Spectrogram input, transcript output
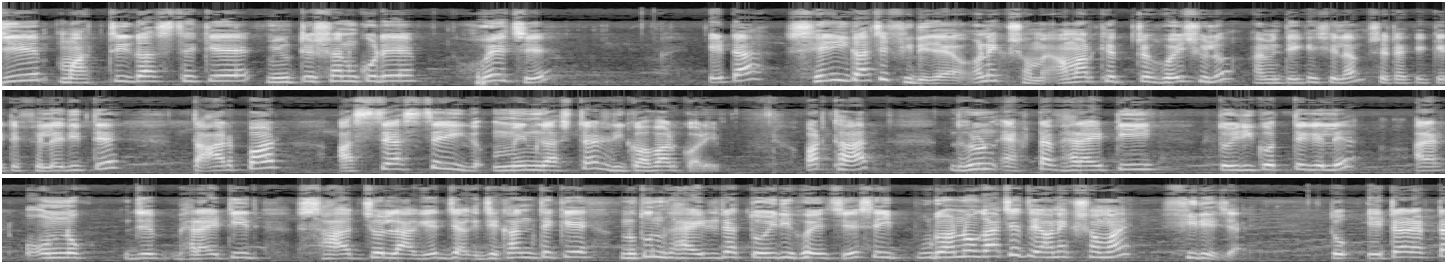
যে মাতৃ গাছ থেকে মিউটেশন করে হয়েছে, এটা সেই গাছে ফিরে যায় অনেক সময়। আমার ক্ষেত্রে হয়েছিল, আমি দেখেছিলাম সেটাকে কেটে ফেলে দিতে, তারপর আস্তে আস্তে এই মেন গাছটা রিকভার করে। অর্থাৎ, ধরুন একটা ভ্যারাইটি তৈরি করতে গেলে আর অন্য যে ভ্যারাইটির সাহায্য লাগে যেখান থেকে নতুন ভ্যারাইটিটা তৈরি হয়েছে, সেই পুরানো গাছেতে অনেক সময় ফিরে যায়। তো এটার একটা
